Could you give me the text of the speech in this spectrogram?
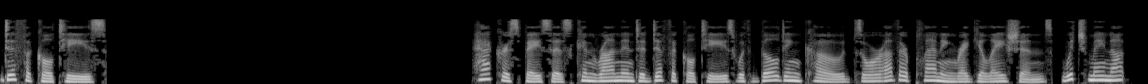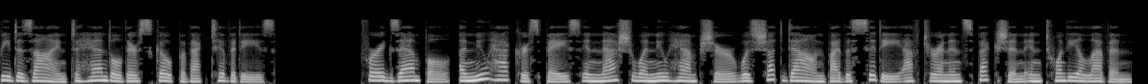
Difficulties Hackerspaces can run into difficulties with building codes or other planning regulations, which may not be designed to handle their scope of activities. For example, a new hackerspace in Nashua, New Hampshire was shut down by the city after an inspection in 2011.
